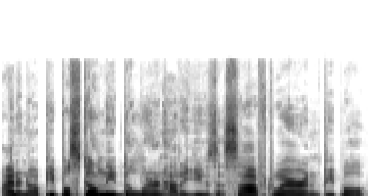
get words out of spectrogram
i don't know. People still need to learn how to use the software and people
